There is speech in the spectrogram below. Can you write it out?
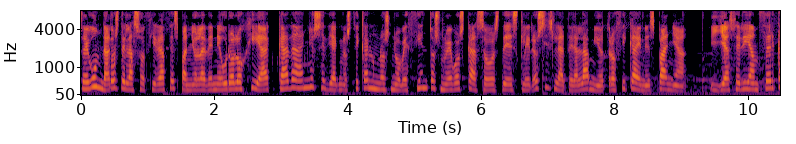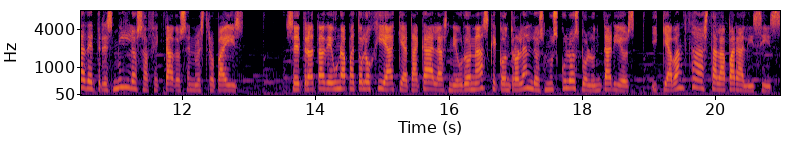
Según datos de la Sociedad Española de Neurología, cada año se diagnostican unos 900 nuevos casos de esclerosis lateral amiotrófica en España y ya serían cerca de 3.000 los afectados en nuestro país. Se trata de una patología que ataca a las neuronas que controlan los músculos voluntarios y que avanza hasta la parálisis.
